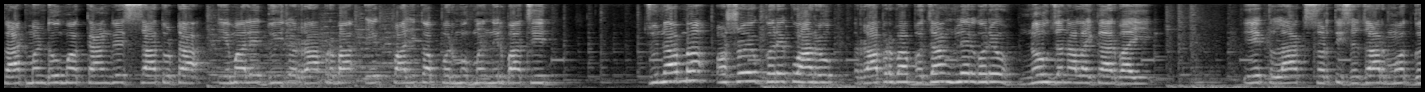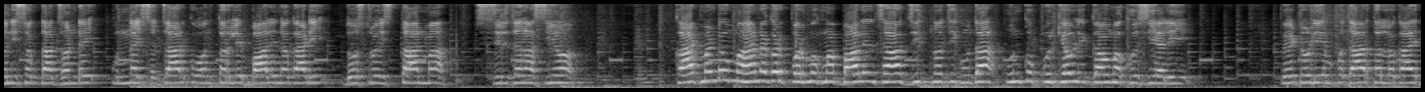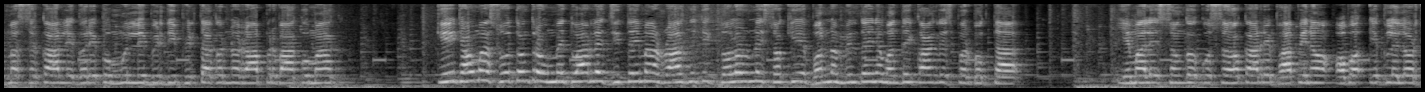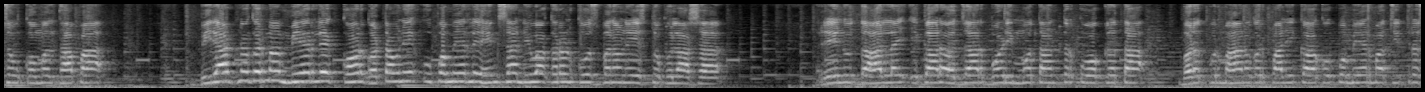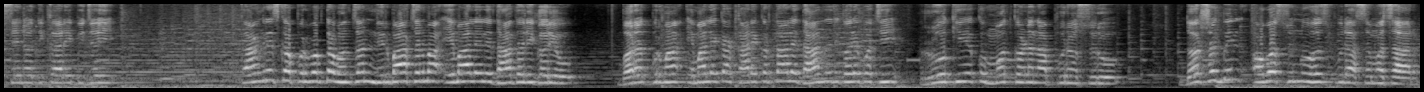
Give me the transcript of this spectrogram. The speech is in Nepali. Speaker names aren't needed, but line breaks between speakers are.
काठमाडौँमा काङ्ग्रेस सातवटा एमाले दुई र राप्रपा एक पालिका प्रमुखमा निर्वाचित। चुनावमा असहयोग गरेको आरोप राप्रपा बजाङले गर्यो नौजनालाई कारबाही। एक लाख सडतिस हजार मत गनिसक्दा झन्डै उन्नाइस हजारको अन्तरले बालेन अगाडि दोस्रो स्थानमा सिर्जना सिंह। काठमाडौँ महानगर प्रमुखमा बालेन शाह जित नजिक हुँदा उनको पुर्ख्यौली गाउँमा खुसियाली। पेट्रोलियम पदार्थ लगायतमा सरकारले गरेको मूल्य वृद्धि फिर्ता गर्न राप्रपाको माग। केही ठाउँमा स्वतन्त्र उम्मेद्वारले जित्दैमा राजनीतिक दलहरू नै सकिए भन्न मिल्दैन भन्दै काङ्ग्रेस प्रवक्ता। एमाले सङ्घको सहकार्य फापेन अब एक्लै लड्छौँ कमल थापा। विराटनगरमा मेयरले कर घटाउने उपमेयरले हिंसा निवाकरण कोष बनाउने यस्तो खुलासा। रेणु दाहाललाई एघार हजार बढी मतान्तरको अग्रता भरतपुर महानगरपालिकाको उपमेयरमा चित्रसेन अधिकारी विजयी। काङ्ग्रेसका प्रवक्ता भन्छन् निर्वाचनमा एमाले धाँधली गर्यो। भरतपुरमा एमालेका कार्यकर्ताले धाँधली गरेपछि रोकिएको मतगणना पुनः सुरु। दर्शकबिन अब सुन्नुहोस् पुरा समाचार।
